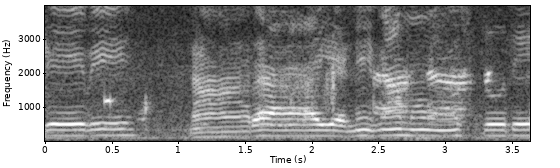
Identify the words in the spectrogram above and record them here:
దేవి నారాయణి నమోస్తుతే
